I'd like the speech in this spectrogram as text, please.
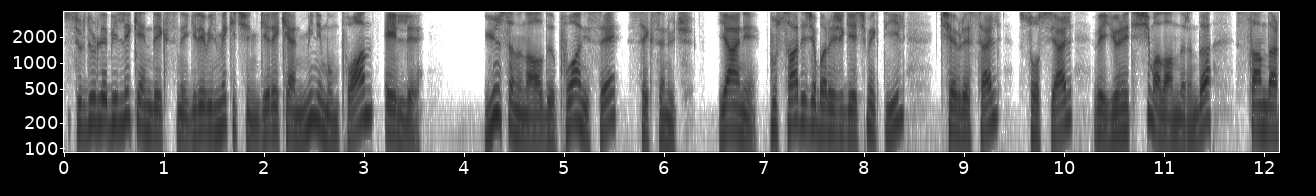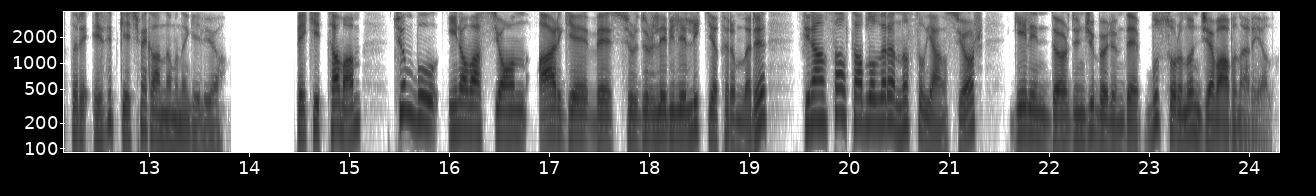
sürdürülebilirlik endeksine girebilmek için gereken minimum puan 50. Yunsa'nın aldığı puan ise 83. Yani bu sadece barajı geçmek değil, çevresel, sosyal ve yönetişim alanlarında standartları ezip geçmek anlamına geliyor. Peki tamam, tüm bu inovasyon, ARGE ve sürdürülebilirlik yatırımları finansal tablolara nasıl yansıyor? Gelin dördüncü bölümde bu sorunun cevabını arayalım.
